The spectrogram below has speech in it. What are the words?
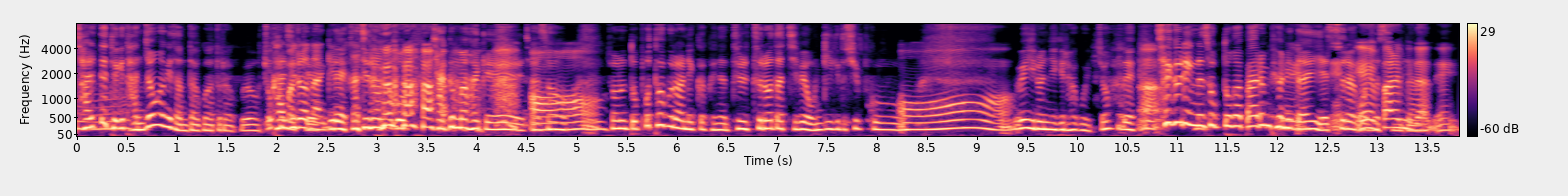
잘때 어. 되게 단정하게 잔다고 하더라고요. 조그맣게. 가지런하게? 네, 가지런하고 자그마하게 자서. 어. 저는 또 portable 하니까 그냥 들, 들어다 집에 옮기기도 쉽고. 어. 왜 이런 얘기를 하고 있죠? 네. 아. 책을 읽는 속도가 빠른 편이다. 네. yes라고 예, 하셨습니다. 빠릅니다. 네.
